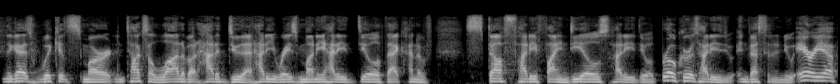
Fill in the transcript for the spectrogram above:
The guy's wicked smart and talks a lot about how to do that. How do you raise money? How do you deal with that kind of stuff? How do you find deals? How do you deal with brokers? How do you invest in a new area?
